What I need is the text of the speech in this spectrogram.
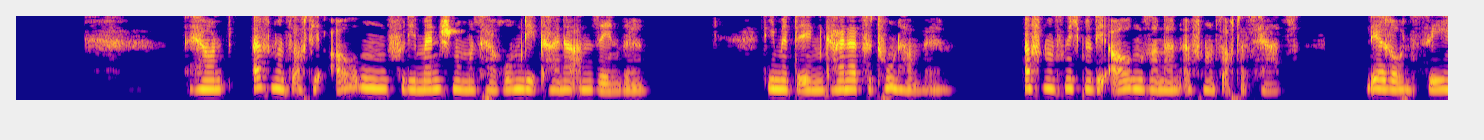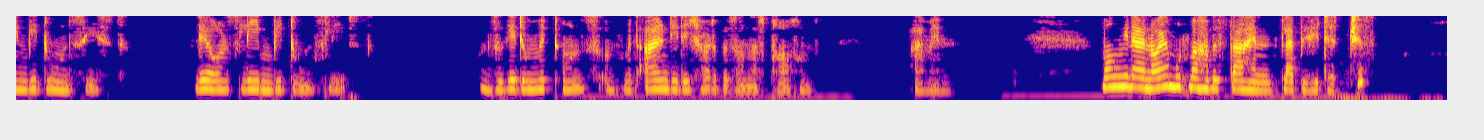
Herr, und öffne uns auch die Augen für die Menschen um uns herum, die keiner ansehen will, die mit denen keiner zu tun haben will. Öffne uns nicht nur die Augen, sondern öffne uns auch das Herz. Lehre uns sehen, wie du uns siehst. Lehre uns lieben, wie du uns liebst. Und so geh du mit uns und mit allen, die dich heute besonders brauchen. Amen. Morgen wieder ein neuer Mutmacher. Bis dahin, bleib behütet. Tschüss.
